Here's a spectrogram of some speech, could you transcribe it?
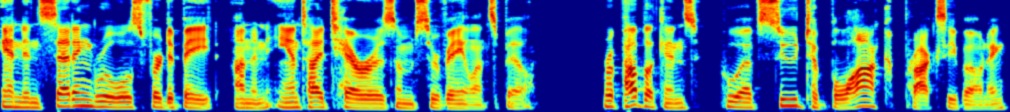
and in setting rules for debate on an anti terrorism surveillance bill. Republicans, who have sued to block proxy voting,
